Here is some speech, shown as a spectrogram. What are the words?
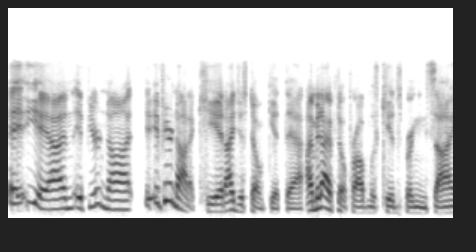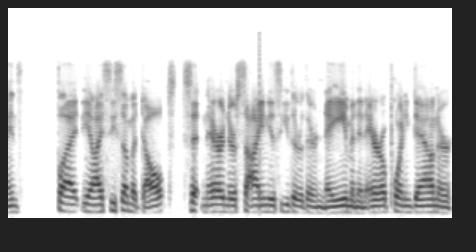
Eh, yeah, and if you're not if you're not a kid, I just don't get that. I mean, I have no problem with kids bringing signs, but you know, I see some adults sitting there and their sign is either their name and an arrow pointing down, or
